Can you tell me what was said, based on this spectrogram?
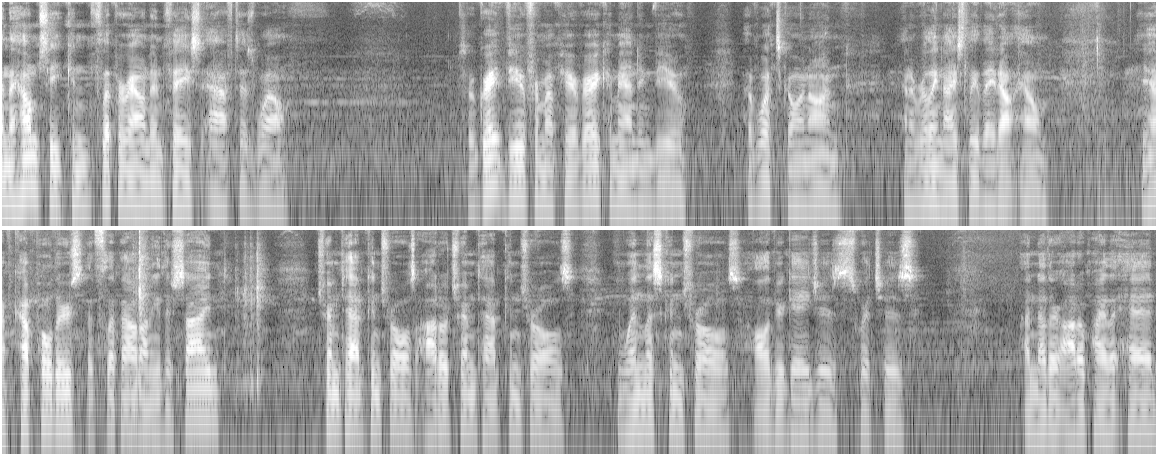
and the helm seat can flip around and face aft as well. So great view from up here, very commanding view of what's going on and a really nicely laid out helm. You have cup holders that flip out on either side, trim tab controls, auto trim tab controls, windlass controls, all of your gauges, switches, another autopilot head,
